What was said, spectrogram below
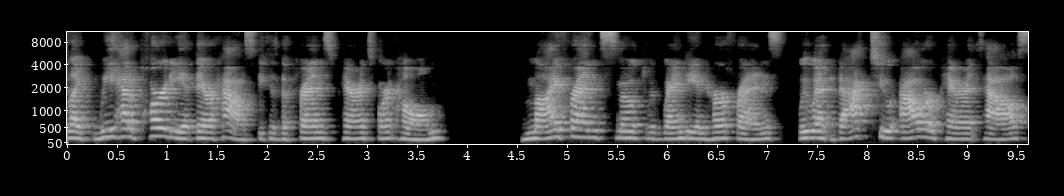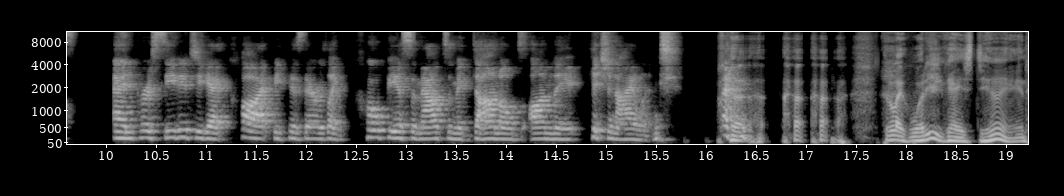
like we had a party at their house because the friends' parents weren't home. My friend smoked with Wendy and her friends. We went back to our parents' house and proceeded to get caught because there was like copious amounts of McDonald's on the kitchen island. They're like, what are you guys doing?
